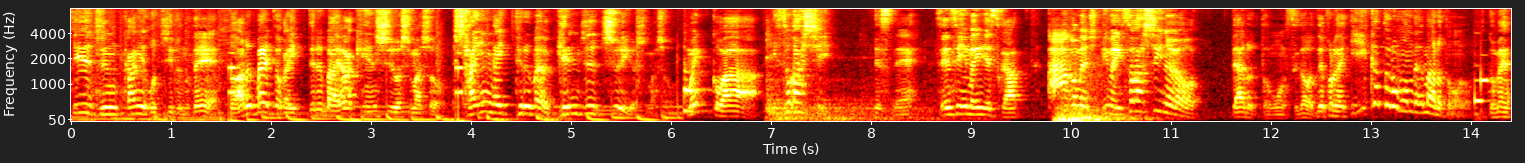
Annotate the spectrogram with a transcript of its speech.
っていう循環に陥るのでアルバイトが行ってる場合は研修をしましょう。社員が行ってる場合は厳重注意をしましょう。もう一個は忙しいですね。先生今いいですか？あーごめん今忙しいのよ。ってあると思うんですけどでこれね言い方の問題もあると思うの。ごめん。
